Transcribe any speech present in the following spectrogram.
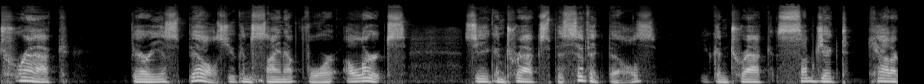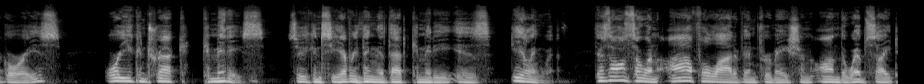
track various bills. You can sign up for alerts. So you can track specific bills, you can track subject categories, or you can track committees. So you can see everything that that committee is dealing with. There's also an awful lot of information on the website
